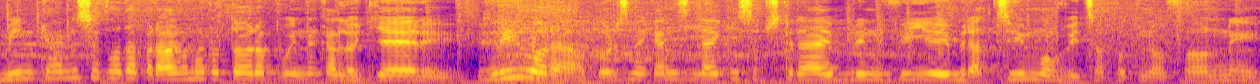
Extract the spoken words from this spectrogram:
Μην κάνεις αυτά τα πράγματα τώρα που είναι καλοκαίρι. Γρήγορα, μπορείς να κάνεις like και subscribe πριν φύγει ο Ιμπρατσίμοβιτς από την οθόνη.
